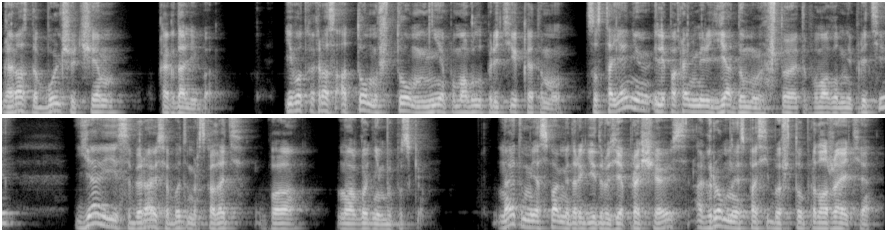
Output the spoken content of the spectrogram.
гораздо больше, чем когда-либо. И вот как раз о том, что мне помогло прийти к этому состоянию, или, по крайней мере, я думаю, что это помогло мне прийти, я и собираюсь об этом рассказать в новогоднем выпуске. На этом я с вами, дорогие друзья, прощаюсь. Огромное спасибо, что продолжаете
